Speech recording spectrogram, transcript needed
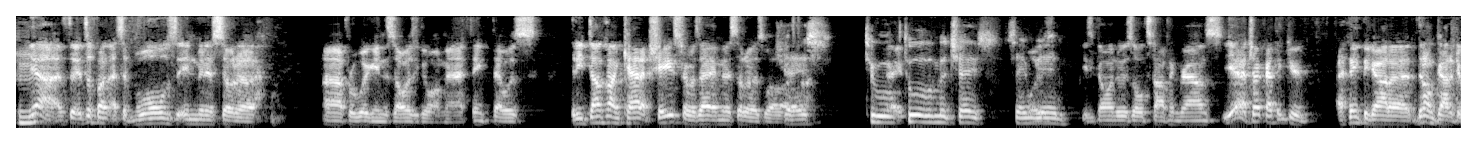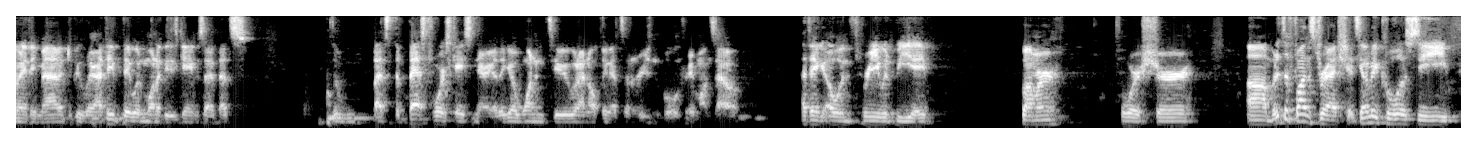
Hmm? Yeah, it's, it's a fun. I said Wolves in Minnesota uh, for Wiggins is always a good one, man. I think that was. Did he dunk on KAT at Chase, or was that in Minnesota as well? Chase. Two Right. two of them at Chase. Same Well, he's- game. He's going to his old stomping grounds. Yeah, Chuck. I think you're. I think they gotta. They don't gotta do anything, man. To be clear, I think they win one of these games. That that's the that's the best worst case scenario. They go one and two, and I don't think that's unreasonable. Draymond's out. I think zero and three would be a bummer for sure. Um, but it's a fun stretch. It's gonna be cool to see.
